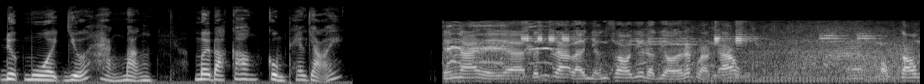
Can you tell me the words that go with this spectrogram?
được mùa giữa hạn mặn. Mời bà con cùng theo dõi. Hiện nay thì à, tính ra lợi nhuận so với đợt rồi rất là cao. À, một công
